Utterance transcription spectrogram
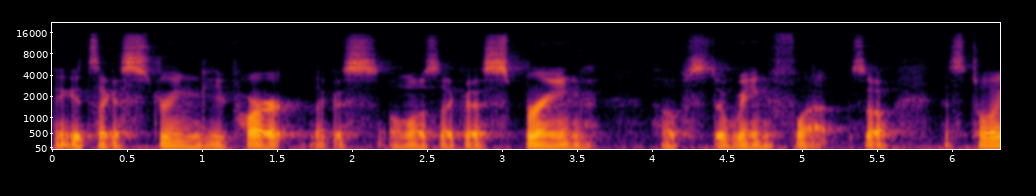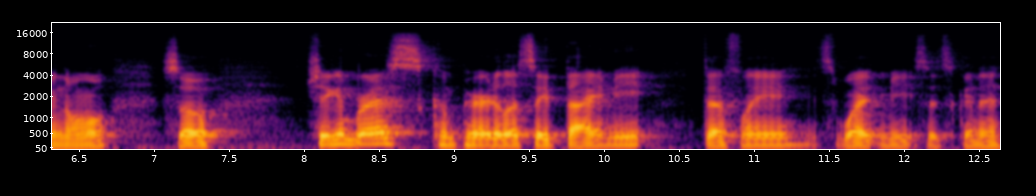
think it's like a stringy part, like a, almost like a spring helps the wing flat. So that's totally normal. So chicken breasts compared to let's say thigh meat, definitely it's white meat so it's gonna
